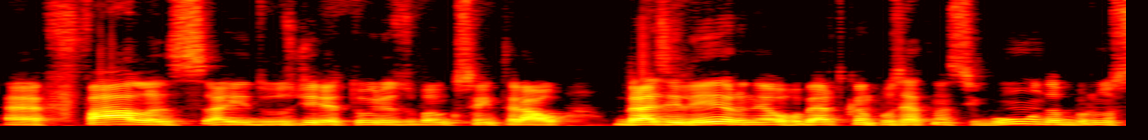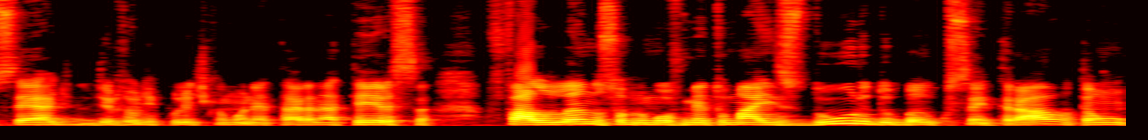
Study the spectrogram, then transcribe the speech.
é, falas aí dos diretores do Banco Central brasileiro, né, o Roberto Campos Neto na segunda, Bruno Serdi, diretor de política monetária na terça, falando sobre o movimento mais duro do Banco Central. Então,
